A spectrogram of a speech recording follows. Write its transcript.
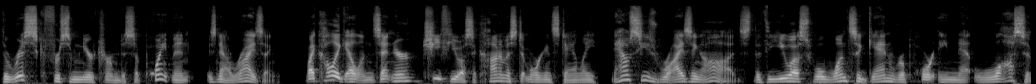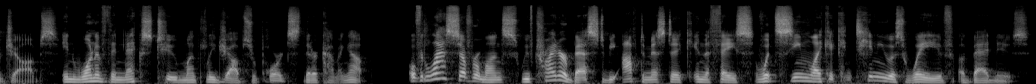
the risk for some near term disappointment is now rising. My colleague Ellen Zentner, chief U.S. economist at Morgan Stanley, now sees rising odds that the U.S. will once again report a net loss of jobs in one of the next two monthly jobs reports that are coming up. Over the last several months, we've tried our best to be optimistic in the face of what seemed like a continuous wave of bad news.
